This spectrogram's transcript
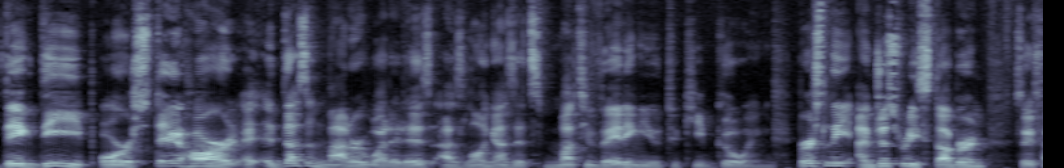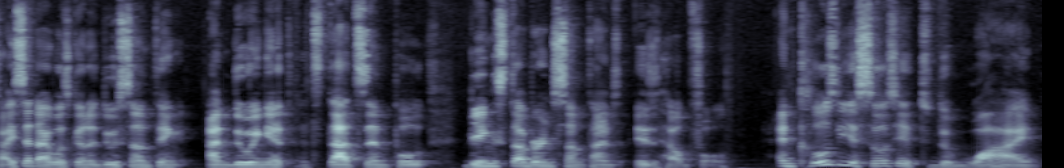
dig deep or stay hard. It doesn't matter what it is as long as it's motivating you to keep going. Personally, I'm just really stubborn. So if I said I was going to do something, I'm doing it. It's that simple. Being stubborn sometimes is helpful. And closely associated to the why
